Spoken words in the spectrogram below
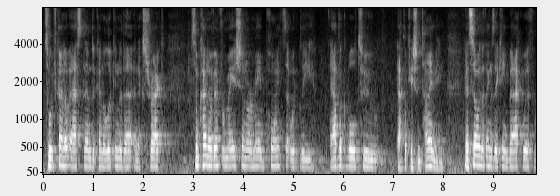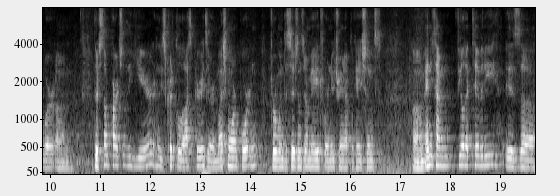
So we've kind of asked them to kind of look into that and extract some kind of information or main points that would be applicable to application timing. And some of the things they came back with were um, there's some parts of the year, these critical loss periods, are much more important for when decisions are made for nutrient applications. Um, anytime field activity is uh,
